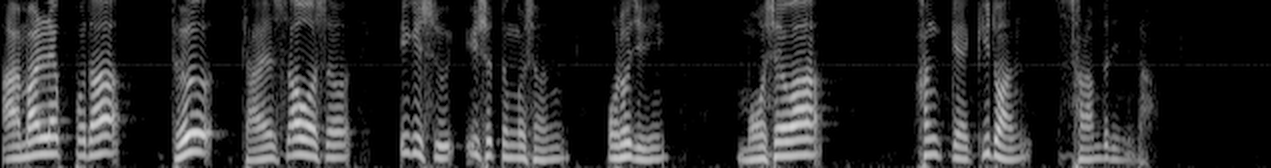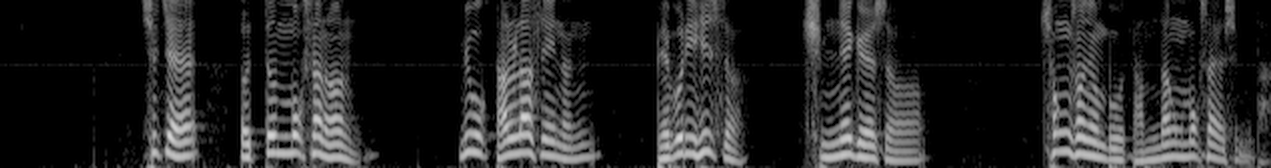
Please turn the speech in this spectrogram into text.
아말렉보다 더 잘 싸워서 이길 수 있었던 것은 오로지 모세와 함께 기도한 사람들입니다. 실제 어떤 목사는 미국 달라스에 있는 베버리 힐스 침례교에서 청소년부 담당 목사였습니다.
